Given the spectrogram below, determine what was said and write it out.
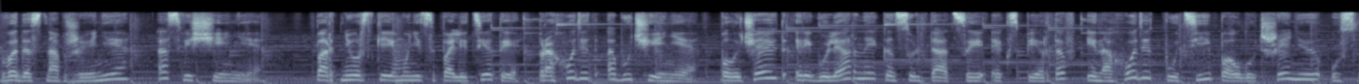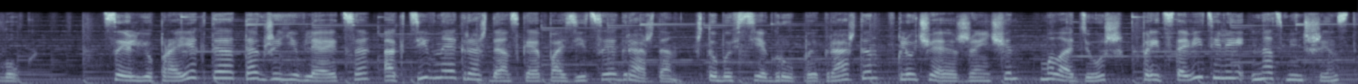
водоснабжение, освещение. Партнерские муниципалитеты проходят обучение, получают регулярные консультации экспертов и находят пути по улучшению услуг – Целью проекта также является активная гражданская позиция граждан, чтобы все группы граждан, включая женщин, молодежь, представителей нацменьшинств,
